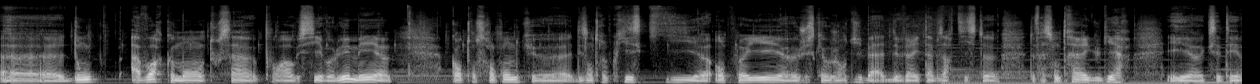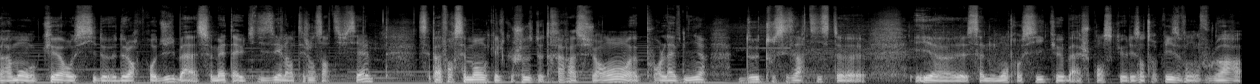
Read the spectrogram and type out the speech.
donc à voir comment tout ça pourra aussi évoluer, mais quand on se rend compte que euh, des entreprises qui euh, employaient euh, jusqu'à aujourd'hui bah, de véritables artistes de façon très régulière et que c'était vraiment au cœur aussi de, leurs produits, bah, se mettent à utiliser l'intelligence artificielle, c'est pas forcément quelque chose de très rassurant pour l'avenir de tous ces artistes et ça nous montre aussi que bah, je pense que les entreprises vont vouloir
